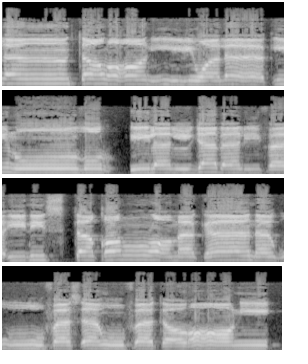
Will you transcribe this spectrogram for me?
لن تراني ولكن انظر إلى الجبل فإن استقر مكانه فسوف تراني.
